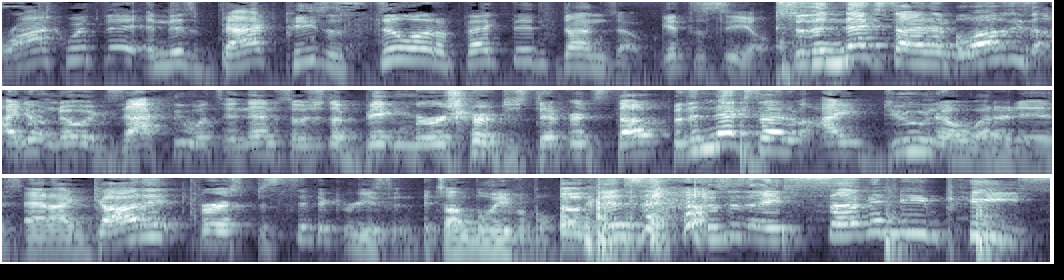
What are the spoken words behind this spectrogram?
rock with it and this back piece is still unaffected, Dunzo gets a seal. So the next item, a lot of these I don't know exactly what's in them, so it's just a big merger of just different stuff. But the next item I do know what it is, and I got it for a specific reason. It's unbelievable. So this this is a 70 piece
